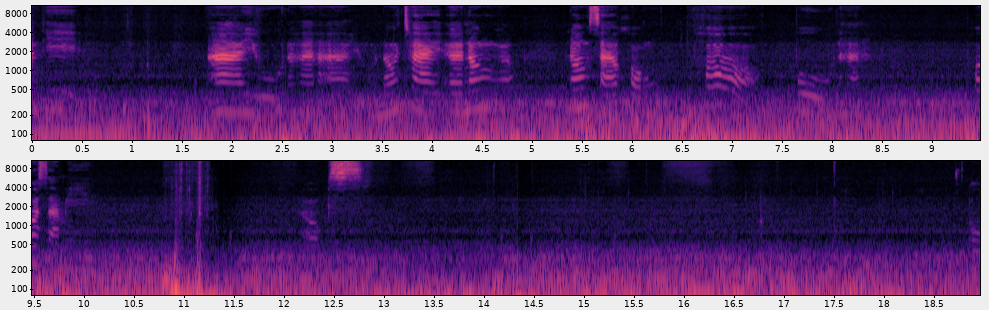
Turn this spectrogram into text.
านที่อาอยู่นะคะอาอยู่น้องชายเออน้องน้องสาวของพ่อปู่นะคะ พ่อสามีโอ๊ปส์โอ้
